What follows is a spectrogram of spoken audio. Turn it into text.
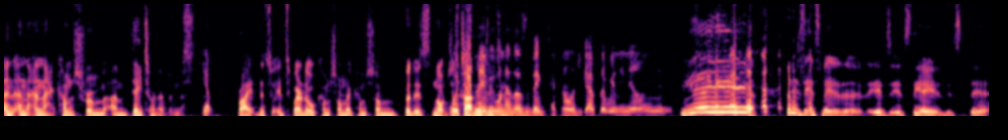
and and and that comes from um, data and openness. Yep. Right. That's it's where it all comes from. It comes from, but it's not just Which is maybe data. one of those big technology gaps that really know. Yeah, yeah, yeah, yeah. but it's it's it's it's the it's the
